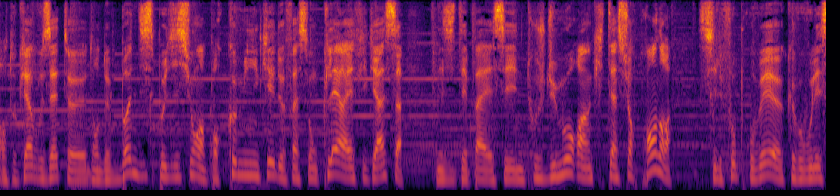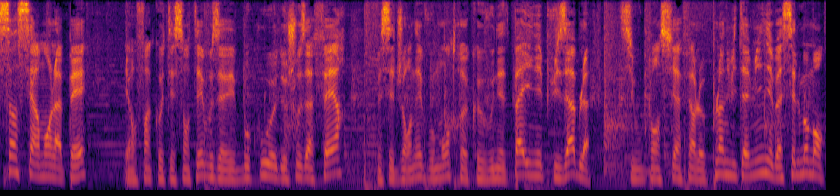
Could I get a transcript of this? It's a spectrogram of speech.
En tout cas, vous êtes dans de bonnes dispositions hein, pour communiquer de façon claire et efficace. N'hésitez pas à essayer une touche d'humour, hein, quitte à surprendre, s'il faut prouver euh, que vous voulez sincèrement la paix. Et enfin, côté santé, vous avez beaucoup euh, de choses à faire, mais cette journée vous montre que vous n'êtes pas inépuisable. Si vous pensiez à faire le plein de vitamines, et ben c'est le moment.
